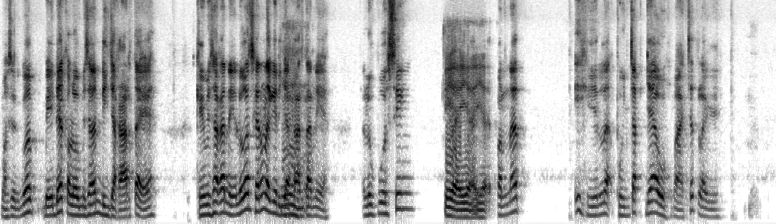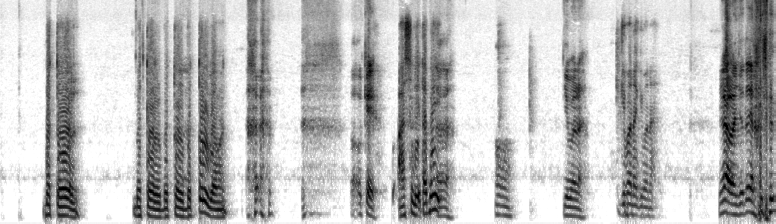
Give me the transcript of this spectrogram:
maksud gue beda kalau misalnya di Jakarta ya. Kayak misalkan nih lu kan sekarang lagi di Hmm. Jakarta nih ya lu pusing Iya iya iya. penat ih gila puncak jauh macet lagi Betul. Betul, betul, betul banget. oke Asli, tapi Ah. oh, gimana gimana gimana? Enggak lanjut aja lanjut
